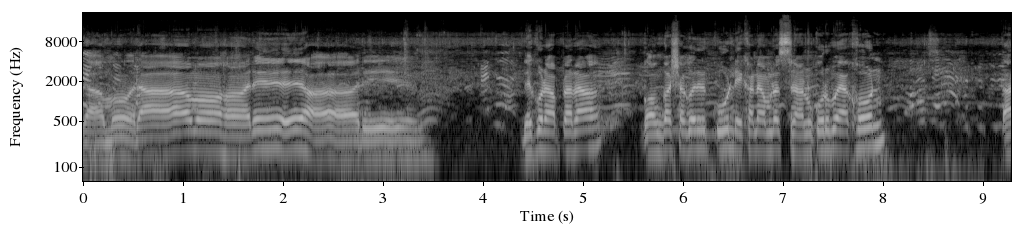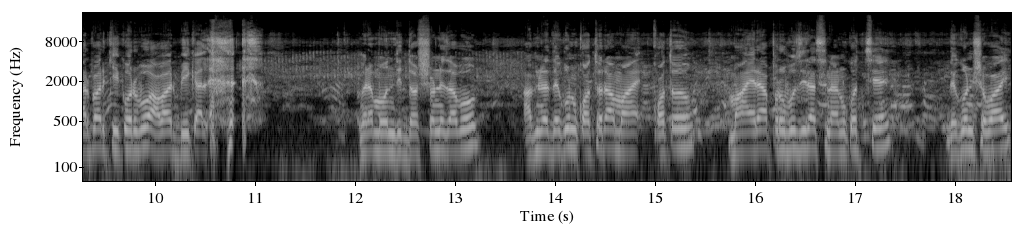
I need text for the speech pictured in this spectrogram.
রাম রাম, হরে হরে। দেখুন আপনারা, গঙ্গাসাগরের কুণ্ড, এখানে আমরা স্নান করব এখন। তারপর কি করব? আবার বিকালে আমরা মন্দির দর্শনে যাব। আপনারা দেখুন কতটা মায় কত মায়েরা, প্রভুজিরা স্নান করছে। দেখুন সবাই।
